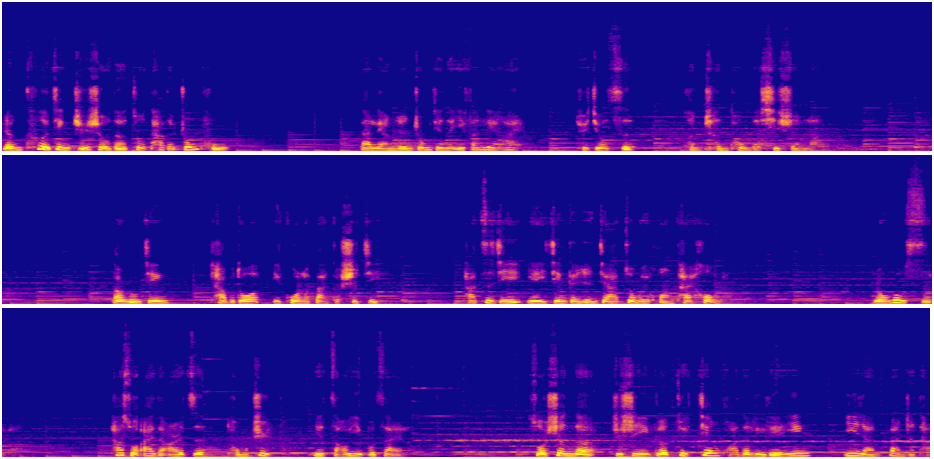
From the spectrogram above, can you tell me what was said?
仍恪尽职守的做他的忠仆，但两人中间的一番恋爱，却就此很沉痛的牺牲了。到如今，差不多已过了半个世纪，他自己也已经给人家尊为皇太后了。荣禄死了，他所爱的儿子同治也早已不在了，所剩的只是一个最奸猾的李莲英依然伴着他，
